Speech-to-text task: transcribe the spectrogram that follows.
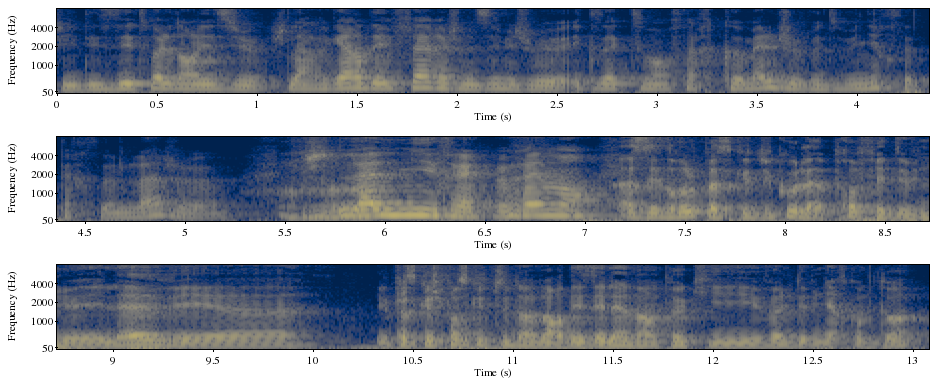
j'ai eu des étoiles dans les yeux. Je la regardais faire et je me disais, mais je veux exactement faire comme elle, je veux devenir cette personne-là. Je, je l'admirais, vraiment. Ah, c'est drôle parce que du coup, la prof est devenue élève et. euh, et parce que je pense que tu dois avoir des élèves un peu qui veulent devenir comme toi.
